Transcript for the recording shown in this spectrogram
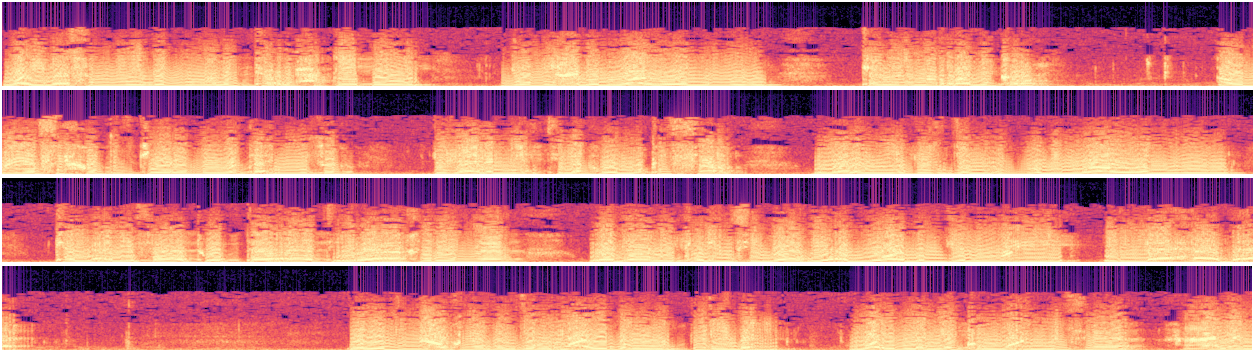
وإذا سمي به المذكر الحقيقي جمع بالواو والنون كما مر ذكره أو ما يصح تذكيره وتأنيثه إذا لم يأتي له مكسر ولم يجز جمعه بالواو والنون كالألفات والتاءات إلى آخرها وذلك لانسداد أبواب الجموع إلا هذا. ويجمع هذا الجمع أيضا مضطربا وإن لم يكن مؤنثا علم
